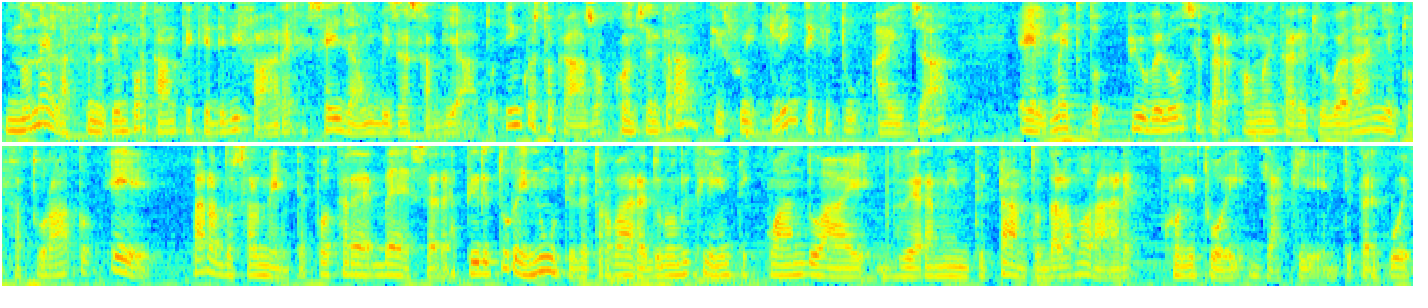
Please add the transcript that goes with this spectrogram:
non è l'azione più importante che devi fare se hai già un business avviato. In questo caso, concentrarti sui clienti che tu hai già è il metodo più veloce per aumentare i tuoi guadagni, il tuo fatturato e paradossalmente potrebbe essere addirittura inutile trovare dei nuovi clienti quando hai veramente tanto da lavorare con i tuoi già clienti. Per cui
